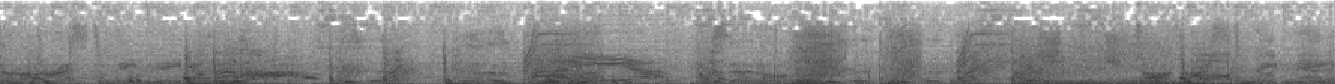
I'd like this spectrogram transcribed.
Don't underestimate me! Is that all? Don't underestimate me!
